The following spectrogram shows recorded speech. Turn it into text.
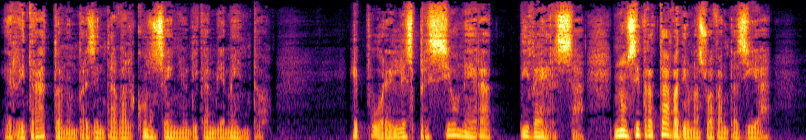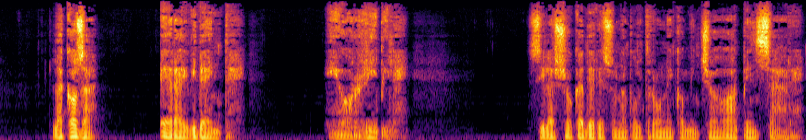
Il ritratto non presentava alcun segno di cambiamento, eppure l'espressione era diversa, non si trattava di una sua fantasia. La cosa era evidente e orribile. Si lasciò cadere su una poltrona e cominciò a pensare.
